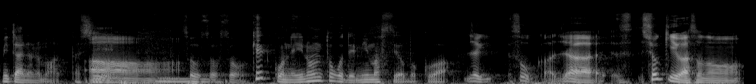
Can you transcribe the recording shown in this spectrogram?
みたいなのもあったし。そうそうそう。結構ねいろんなとこで見ますよ僕は。じゃあそうか。じゃあ初期はその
